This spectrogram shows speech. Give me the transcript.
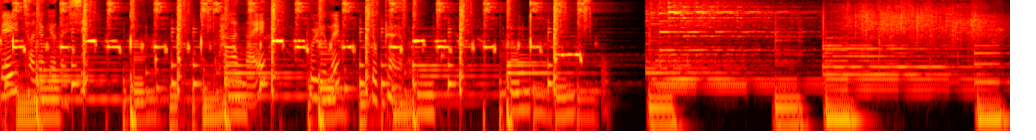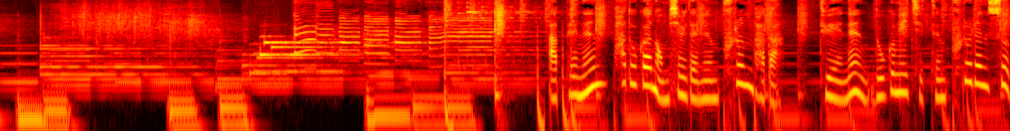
매일 저녁 8시 강한 나의 볼륨을 높여요. 앞에는 파도가 넘실대는 푸른 바다, 뒤에는 녹음이 짙은 푸르른 숲.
